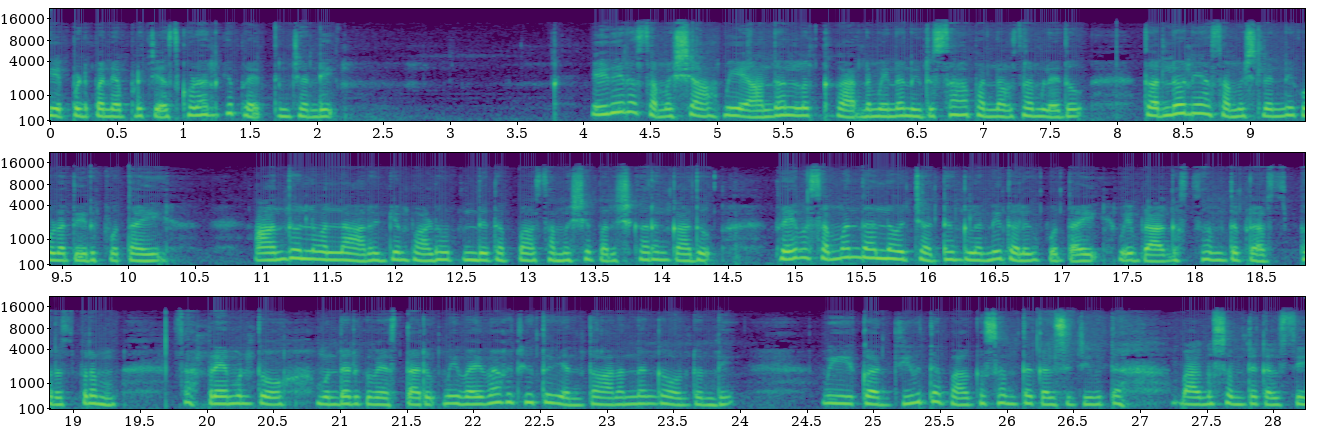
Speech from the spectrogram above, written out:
ఎప్పటి పని అప్పుడు చేసుకోవడానికి ప్రయత్నించండి. ఏదైనా సమస్య మీ ఆందోళనకు కారణమైన నిరుత్సాహపడిన అవసరం లేదు. త్వరలోనే ఆ సమస్యలన్నీ కూడా తీరిపోతాయి. ఆందోళన వల్ల ఆరోగ్యం పాడవుతుంది తప్ప సమస్య పరిష్కారం కాదు. ప్రేమ సంబంధాల్లో వచ్చే అడ్డంకులన్నీ తొలగిపోతాయి. మీ భాగస్వామితో పరస్పరం ప్రేమతో ముందడుగు వేస్తారు. మీ వైవాహిక జీవితం ఎంతో ఆనందంగా ఉంటుంది. మీ యొక్క జీవిత భాగస్వామితో కలిసి జీవిత భాగస్వామితో కలిసి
